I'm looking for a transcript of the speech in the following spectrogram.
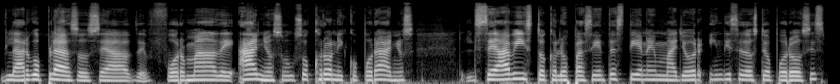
largo plazo, o sea, de forma de años o uso crónico por años, se ha visto que los pacientes tienen mayor índice de osteoporosis,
